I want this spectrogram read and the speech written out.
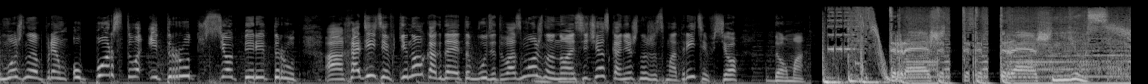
можно прям упорство и труд все перетрут. А ходите в кино, когда это будет возможно, ну а сейчас, конечно же, смотрите все дома. Trash, trash news.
